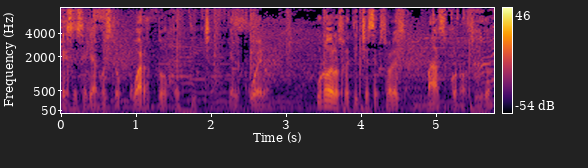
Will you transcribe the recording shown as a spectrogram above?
Ese sería nuestro cuarto fetiche, el cuero. Uno de los fetiches sexuales más conocidos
